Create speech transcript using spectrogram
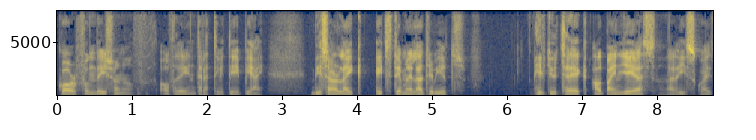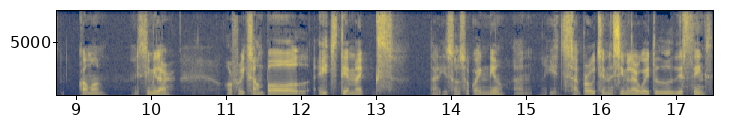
core foundation of, of the Interactivity API. These are like HTML attributes. If you check Alpine.js, that is quite common, similar, or for example HTMX, that is also quite new, and it's approaching a similar way to do these things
